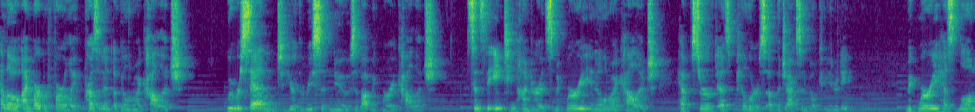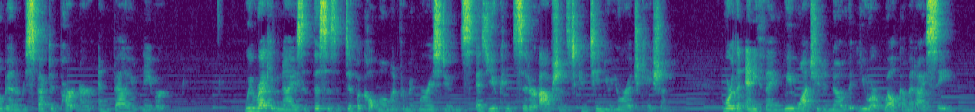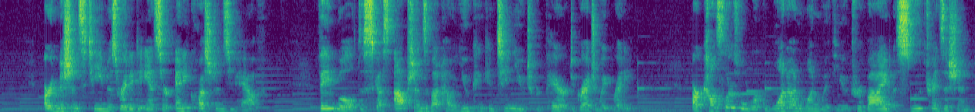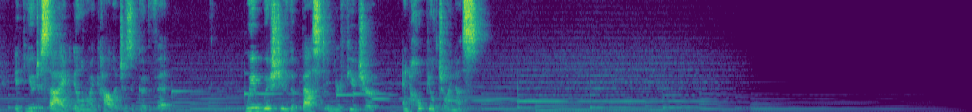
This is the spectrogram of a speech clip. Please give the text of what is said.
Hello, I'm Barbara Farley, President of Illinois College. We were saddened to hear the recent news about MacMurray College. Since the 1800s, MacMurray and Illinois College have served as pillars of the Jacksonville community. MacMurray has long been a respected partner and valued neighbor. We recognize that this is a difficult moment for MacMurray students as you consider options to continue your education. More than anything, we want you to know that you are welcome at IC. Our admissions team is ready to answer any questions you have. They will discuss options about how you can continue to prepare to graduate ready. Our counselors will work one on one with you to provide a smooth transition if you decide Illinois College is a good fit. We wish you the best in your future and hope you'll join us.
